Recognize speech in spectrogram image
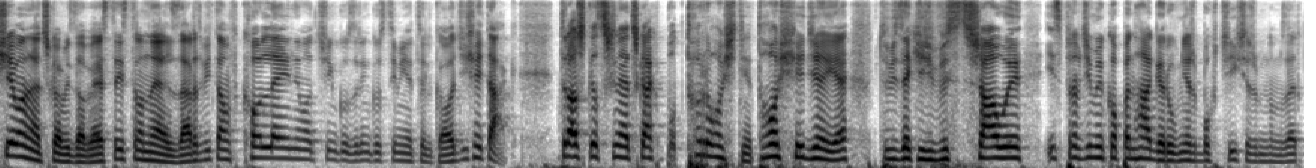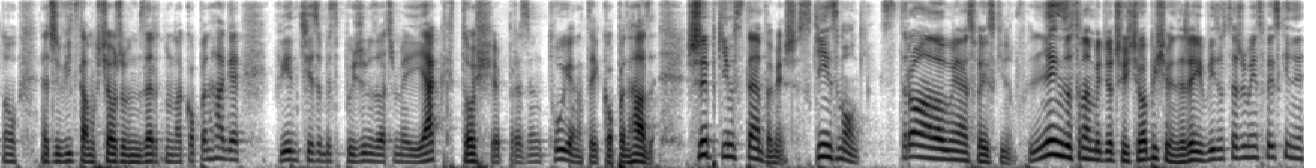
Siemaneczko widzowie, z tej strony Elzard, witam w kolejnym odcinku z Ringu Steam nie tylko. Dzisiaj tak, troszkę o skrzyneczkach, bo to rośnie, to się dzieje. Tu widzę jakieś wystrzały i sprawdzimy Kopenhagę również, bo chcieliście, żebym tam zerknął, znaczy widz tam chciał, żebym zerknął na Kopenhagę, więc dzisiaj sobie spojrzymy, zobaczymy jak to się prezentuje na tej Kopenhadze. Szybkim wstępem jeszcze, Skins Monkey, strona do wymiany swoich skinów. Link do strony będzie oczywiście w opisie, więc jeżeli widzów chce wymienić swoje skiny,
